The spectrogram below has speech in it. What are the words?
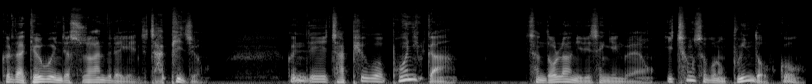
그러다 결국 이제 수사관들에게 이제 잡히죠. 근데 잡히고 보니까 참 놀라운 일이 생긴 거예요. 이 청소부는 부인도 없고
